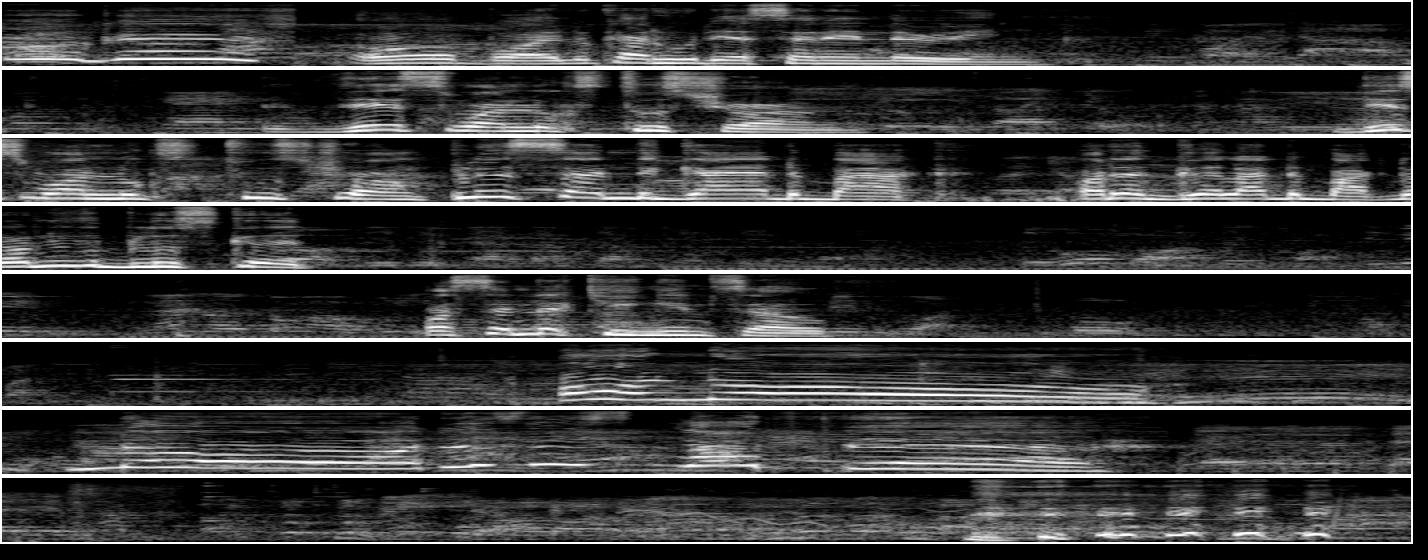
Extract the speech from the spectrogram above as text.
oh gosh. Oh boy, look at who they're sending in the ring. This one looks too strong. This one looks too strong. Please send the guy at the back or the girl at the back. Don't need the blue skirt. Or send the king himself. Oh no! No! This is not fair!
